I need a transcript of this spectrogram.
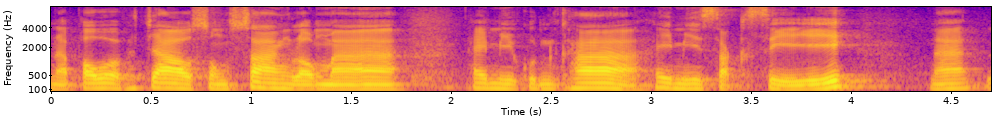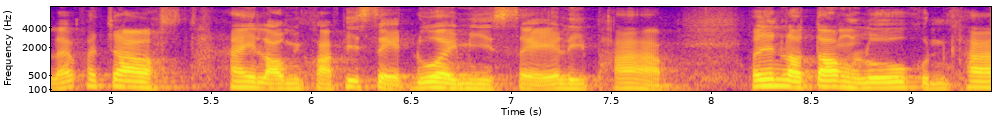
นะเพราะว่าพระเจ้าทรงสร้างเรามา ให้มีคุณค่า ให้มีศักดิ์ศรีนะแล้วพระเจ้าให้เรามีความพิเศษด้วยมีเสรีภาพ เพราะฉะนั้นเราต้องรู้คุณค่า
